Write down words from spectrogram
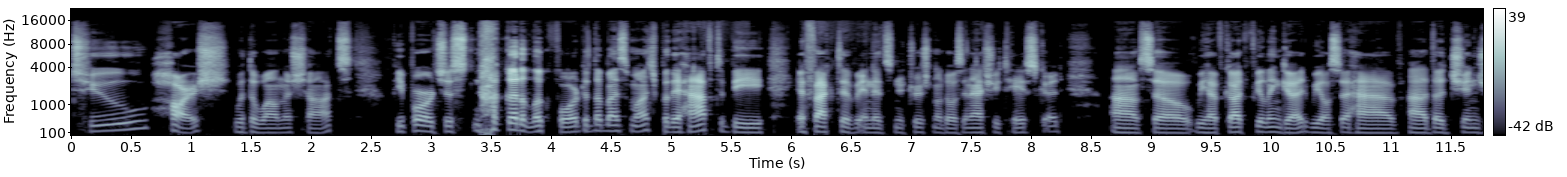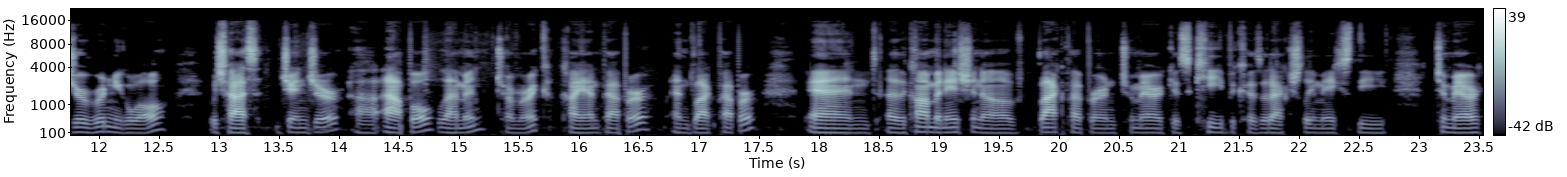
too harsh with the wellness shots people are just not going to look forward to them as much but they have to be effective in its nutritional dose and actually taste good. Uh, so we have gut feeling good. We also have uh, the ginger renewal which has ginger uh, apple lemon turmeric cayenne pepper and black pepper and uh, the combination of black pepper and turmeric is key because it actually makes the turmeric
